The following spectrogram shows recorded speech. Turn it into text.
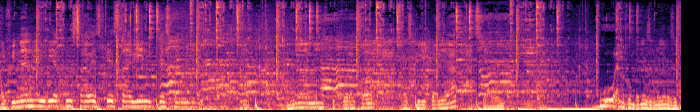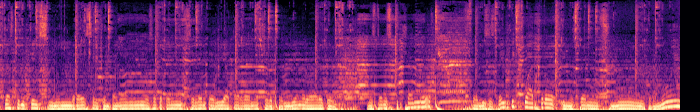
Al final del día tú sabes qué está bien y qué está mal. Nada más tu corazón, la espiritualidad hacia adentro. Bueno, compañeros y compañeras de Justin Case, mi nombre es el compañero anónimo. Deseo que tengan un excelente día, tarde, noche, dependiendo del horario que me estén escuchando. Felices 24 y nos vemos muy, muy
